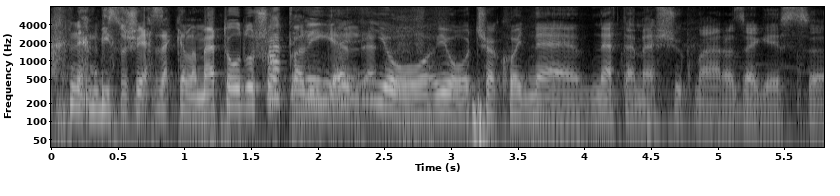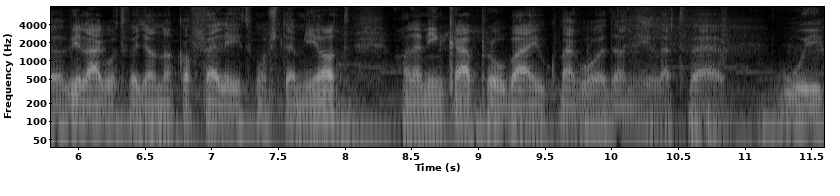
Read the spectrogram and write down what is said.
Nem biztos, hogy ezekkel a metódusokkal, hát, igen. De... Jó, jó, csak hogy ne, ne temessük már az egész világot, vagy annak a felét most emiatt, hanem inkább próbáljuk megoldani, illetve új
